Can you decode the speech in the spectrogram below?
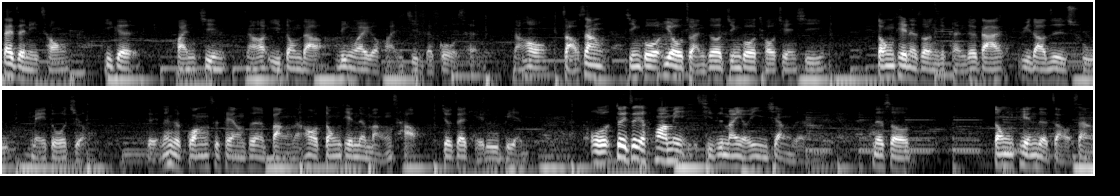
带着你从一个环境，然后移动到另外一个环境的过程，然后早上经过右转之后，经过头前溪，冬天的时候你就可能就大家遇到日出没多久，对，那个光是非常真的棒，然后冬天的芒草就在铁路边，我对这个画面其实蛮有印象的。那时候冬天的早上，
